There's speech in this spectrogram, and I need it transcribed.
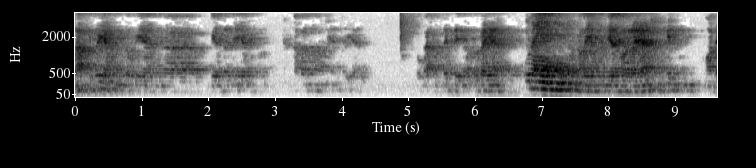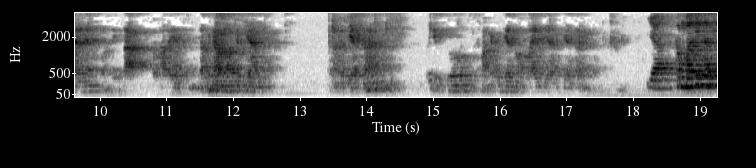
tahap itu yang untuk yang uh, biasanya yang itu ya bukan objek tidak uraian. Uraiannya itu. Kalau yang ujian uraian mungkin modelnya seperti tahap kemarin. Tapi kalau untuk yang uh, biasa itu pakai ujian online yang biasa. Ya, kembali tadi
